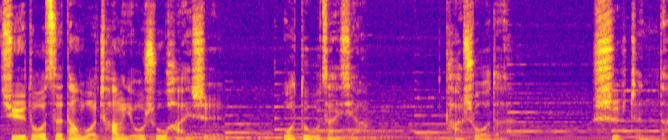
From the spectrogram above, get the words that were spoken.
许多次，当我畅游书海时，我都在想，他说的是真的。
